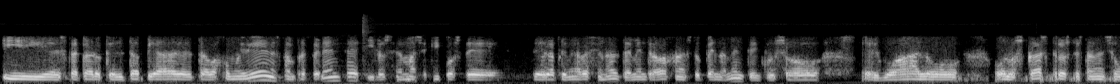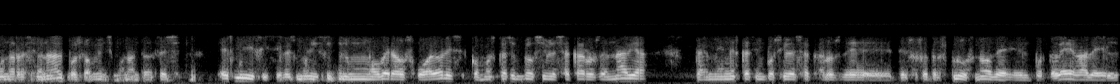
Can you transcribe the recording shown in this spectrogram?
Y está claro que el Tapia trabajó muy bien, está en preferente, y los demás equipos de, de la primera regional también trabajan estupendamente, incluso el Boal o, los Castros que están en segunda regional, pues lo mismo, ¿no? Entonces es muy difícil, es muy difícil mover a los jugadores, como es casi imposible sacarlos del Navia, también es casi imposible sacarlos de, de esos otros clubs, ¿no? Del Porto Vega, del,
